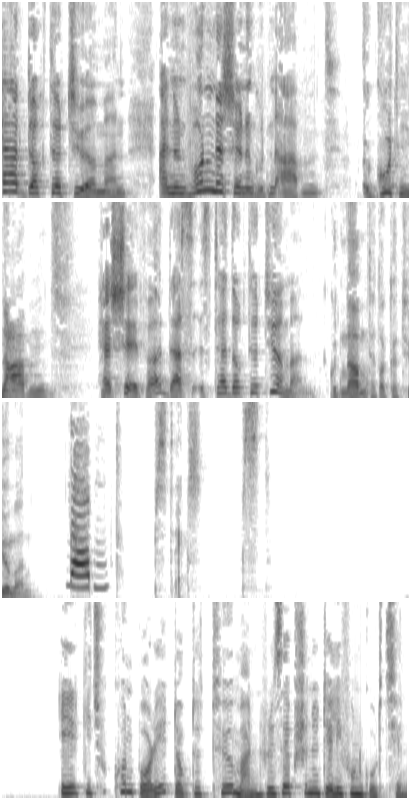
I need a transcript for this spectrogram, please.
Herr Dr. Thürmann, einen wunderschönen guten Abend. Äh, Guten Abend. Herr Schäfer, das ist Herr Dr. Thürmann. Guten Abend, Herr Dr. Thürmann. Abend. Psst, Ex. Psst. এর কিছুক্ষণ পরে ড থিওমান রিসেপশনে টেলিফোন করছেন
